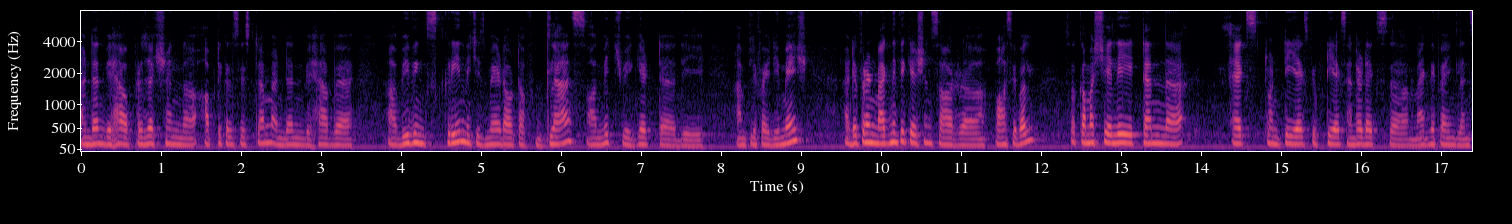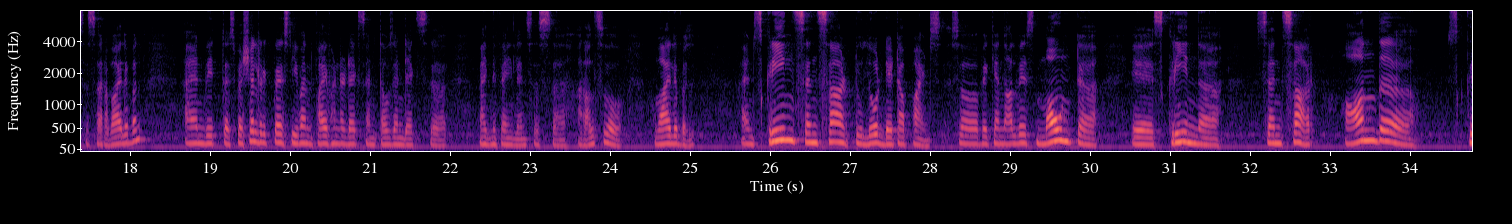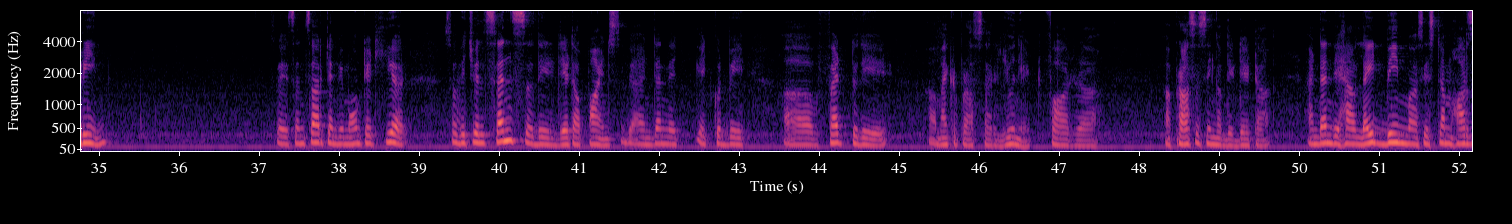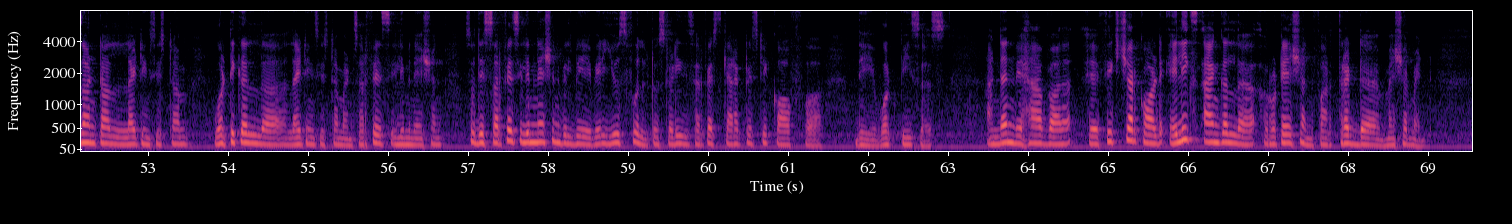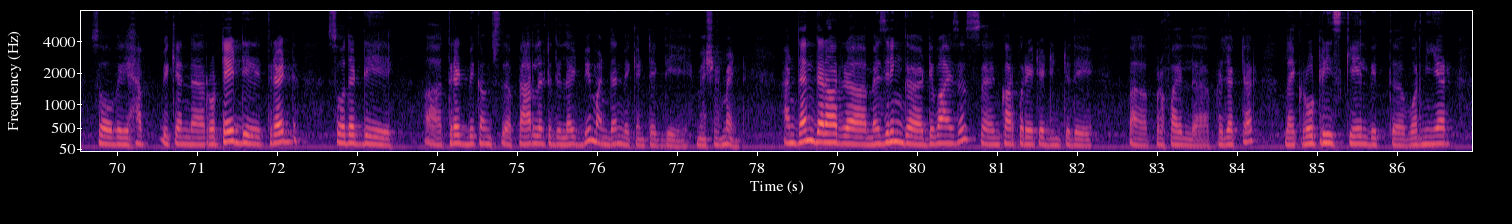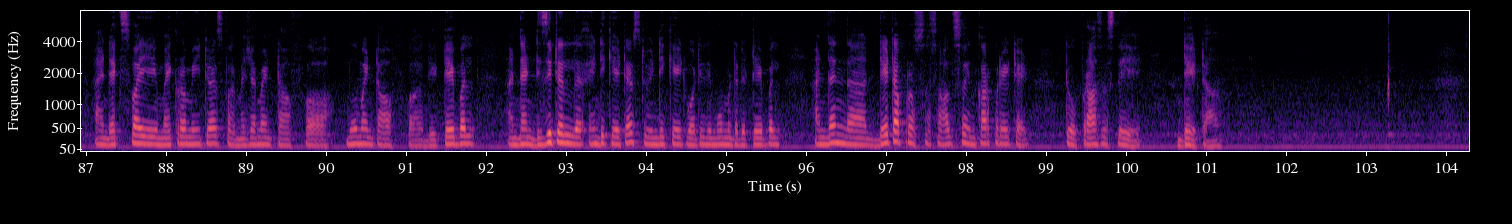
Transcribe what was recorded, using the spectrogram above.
and then we have projection optical system and then we have a, a, viewing screen which is made out of glass on which we get the amplified image. Uh, different magnifications are uh, possible. So, commercially 10 uh, x, 20 x, 50 x, 100 x magnifying lenses are available and with special request even 500 x and 1000 x magnifying lenses are also available and screen sensor to load data points. So, we can always mount uh, a screen uh, sensor on the screen so, a sensor can be mounted here. So, which will sense the data points and then it, it could be uh, fed to the uh, microprocessor unit for uh, processing of the data. And then we have light beam uh, system, horizontal lighting system, vertical uh, lighting system and surface illumination. So, this surface illumination will be very useful to study the surface characteristic of uh, the workpieces and then we have uh, a fixture called helix angle uh, rotation for thread uh, measurement. So, we have we can rotate the thread so that the thread becomes parallel to the light beam and then we can take the measurement. And then there are uh, measuring uh, devices uh, incorporated into the profile projector like rotary scale with vernier and XY micrometers for measurement of movement of the table and then digital indicators to indicate what is the movement of the table and then uh, data processor also incorporated to process the data.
